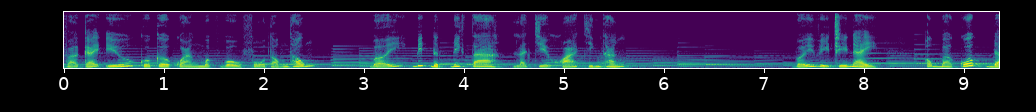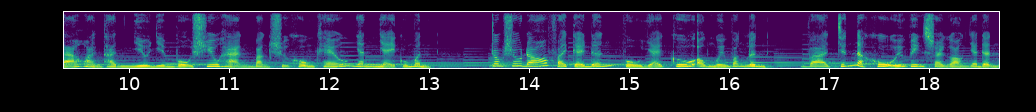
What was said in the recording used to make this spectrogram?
và cái yếu của cơ quan mật vụ phủ tổng thống, bởi biết địch biết ta là chìa khóa chiến thắng. Với vị trí này, ông Bà Quốc đã hoàn thành nhiều nhiệm vụ siêu hạng bằng sự khôn khéo, nhanh nhạy của mình. Trong số đó phải kể đến vụ giải cứu ông Nguyễn Văn Linh và chính là khu ủy viên Sài Gòn Gia Định.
